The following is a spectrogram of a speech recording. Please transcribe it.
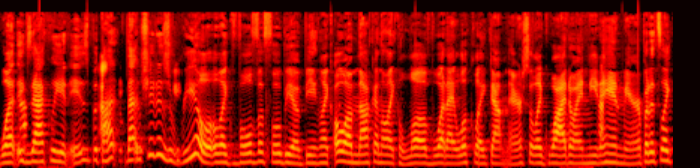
what exactly it is but that that shit is real. Like vulva phobia being like oh i'm not gonna like love what i look like down there so like why do i need a hand mirror? But it's like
